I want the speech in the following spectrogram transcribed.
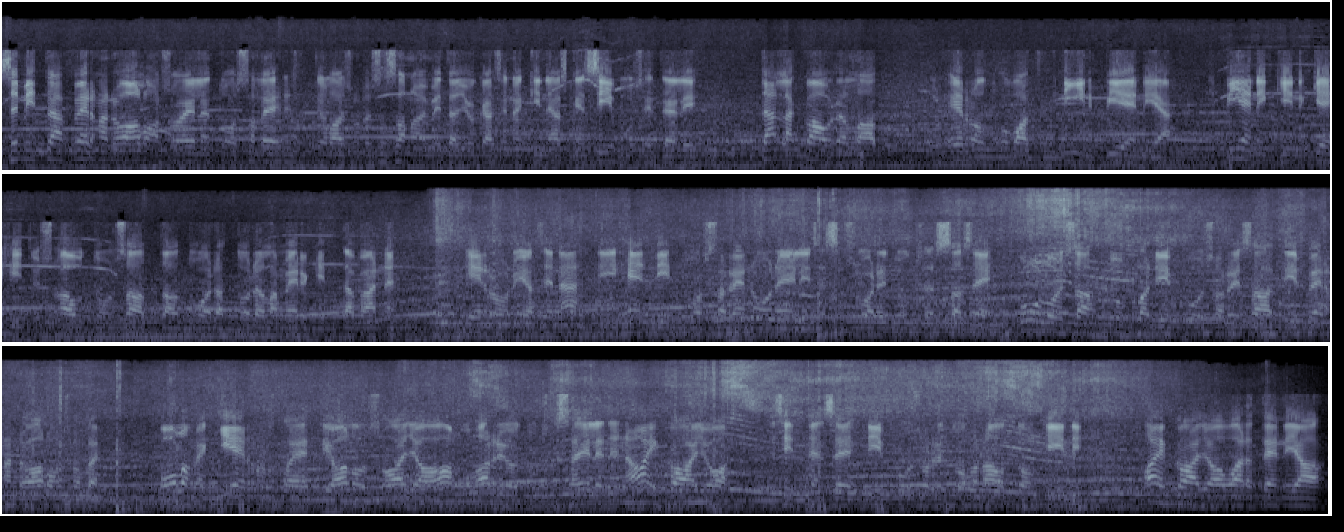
se, mitä Fernando Alonso eilen tuossa lehdistötilaisuudessa sanoi, mitä Jykäsinenkin äsken sivusit, eli tällä kaudella, erot ovat niin pieniä, pienikin kehitys autoon saattaa tuoda todella merkittävän eron, ja se nähtiin heti tuossa Renault eilisessä suorituksessa. Se kuuluisa tupladiffuusori saatiin Fernando Alonsolle. Kolme kierrosta ehti Alonso ajaa aamuharjoituksessa. Ennen aika-ajoa, ja sitten se diffuusori tuohon autoon kiinni aika-ajoa varten, ja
